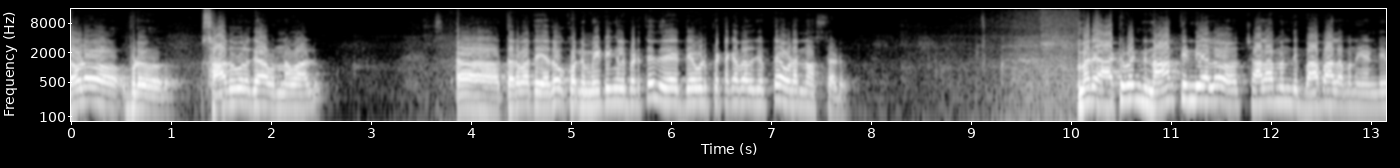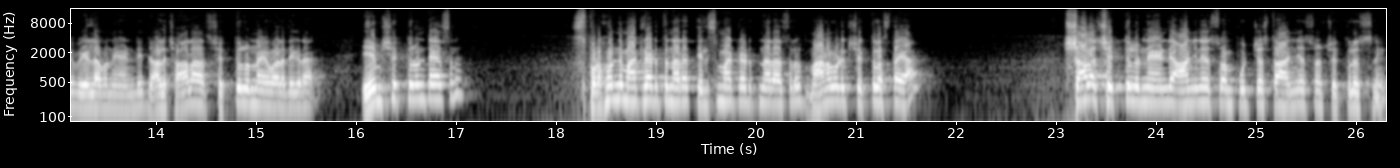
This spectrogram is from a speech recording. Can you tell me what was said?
ఎవడో ఇప్పుడు సాధువులుగా ఉన్నవాళ్ళు. తర్వాత ఏదో కొన్ని మీటింగులు పెడితే దేవుడు పిట్టకథలు చెప్తే ఎవడన్నా వస్తాడు. మరి అటువంటి నార్త్ ఇండియాలో చాలామంది బాబాలు అవనాయండి వీళ్ళు అవనాయండి వాళ్ళు చాలా శక్తులు ఉన్నాయి వాళ్ళ దగ్గర. ఏం శక్తులు ఉంటాయి అసలు స్పృహండి మాట్లాడుతున్నారా? తెలిసి మాట్లాడుతున్నారా అసలు? మానవుడికి శక్తులు వస్తాయా? చాలా శక్తులు ఉన్నాయండి. ఆంజనేయ స్వామి పూజ చేస్తే ఆంజనేయ స్వామి శక్తులు వచ్చినాయి.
